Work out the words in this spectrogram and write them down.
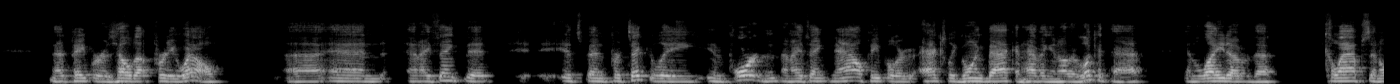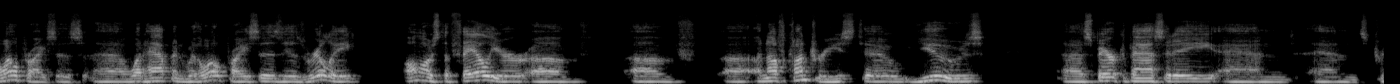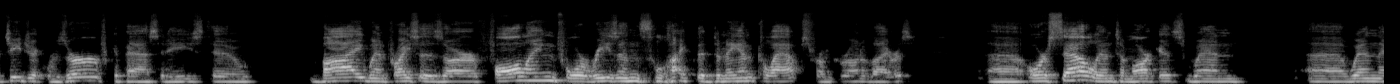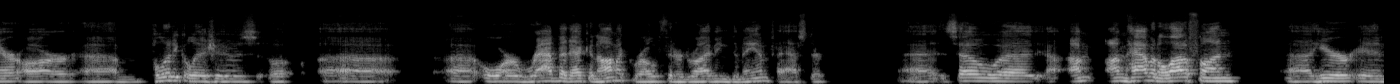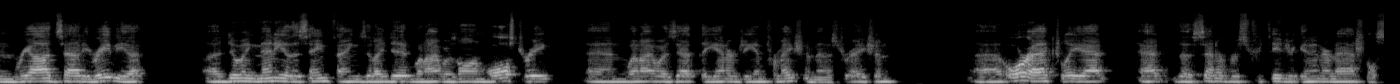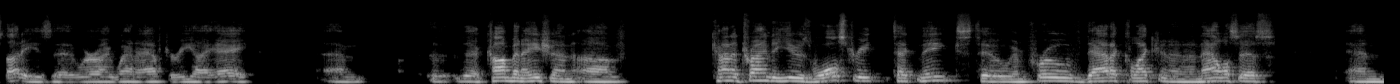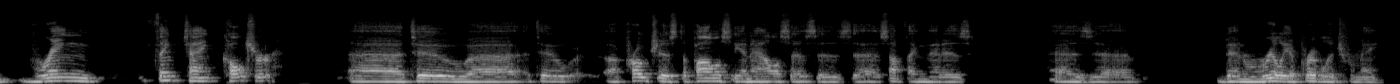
That paper has held up pretty well, uh, and and I think that it's been particularly important. And I think now people are actually going back and having another look at that in light of the collapse in oil prices. Uh, what happened with oil prices is really almost a failure of of uh, enough countries to use uh, spare capacity and and strategic reserve capacities to buy when prices are falling for reasons like the demand collapse from coronavirus, uh, or sell into markets when uh, when there are um, political issues uh, uh, uh or rapid economic growth that are driving demand faster. Uh, so uh, I'm I'm having a lot of fun uh, here in Riyadh, Saudi Arabia, uh, doing many of the same things that I did when I was on Wall Street and when I was at the Energy Information Administration, uh, or actually at at the Center for Strategic and International Studies, where I went after EIA. Um, the, the combination of kind of trying to use Wall Street techniques to improve data collection and analysis and bring think tank culture uh, to uh, to approaches to policy analysis is uh, something that is has uh, been really a privilege for me.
